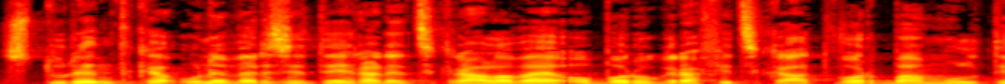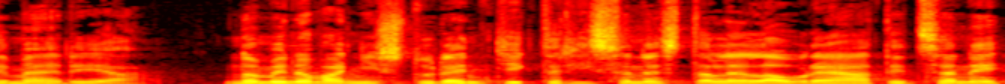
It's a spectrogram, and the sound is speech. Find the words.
studentka Univerzity Hradec Králové oboru grafická tvorba multimédia. Nominovaní studenti, kteří se nestali laureáty ceny,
